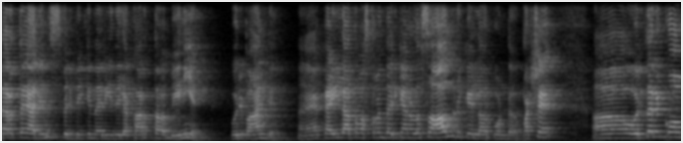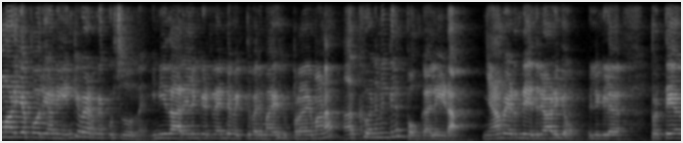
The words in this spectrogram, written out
നിറത്തെ അനുസ്മരിപ്പിക്കുന്ന രീതിയിലെ കറുത്ത ബനിയൻ ഒരു പാന്റ് കയ്യില്ലാത്ത വസ്ത്രം ധരിക്കാനുള്ള സ്വാതന്ത്ര്യമൊക്കെ എല്ലാവർക്കും ഉണ്ട്. പക്ഷേ ആ, ഒരുതരം കോമാളിയെ പോലെയാണ് എനിക്ക് വേടനെ കുറിച്ച് തോന്നുന്നത്. ഇനി ഇത് ആരെങ്കിലും എന്റെ വ്യക്തിപരമായ അഭിപ്രായമാണ്. ആർക്ക് വേണമെങ്കിലും പൊങ്കാലയിടാം ഞാൻ വേടന്റെ എതിരാളിയോ അല്ലെങ്കിൽ പ്രത്യേക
